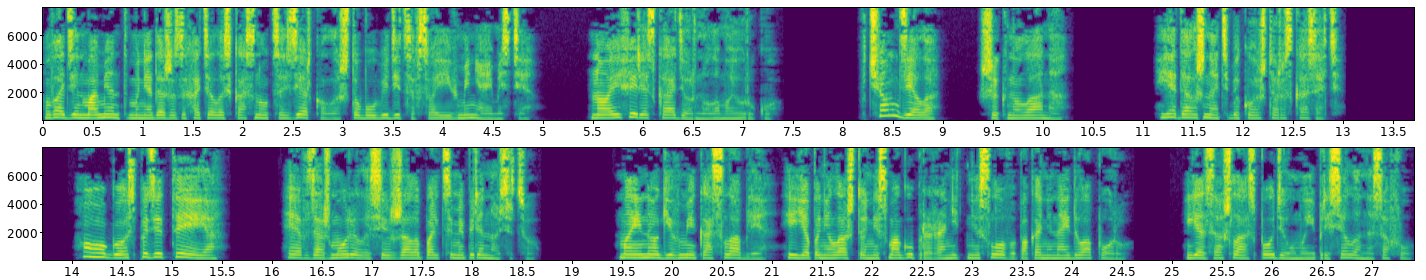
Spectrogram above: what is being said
В один момент мне даже захотелось коснуться зеркала, чтобы убедиться в своей вменяемости. Но Эфи резко одернула мою руку. «В чем дело?» — шикнула она. «Я должна тебе кое-что рассказать». «О, господи, Тея!» Эв зажмурилась и сжала пальцами переносицу. Мои ноги вмиг ослабли, и я поняла, что не смогу проронить ни слова, пока не найду опору. Я сошла с подиума и присела на софу.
